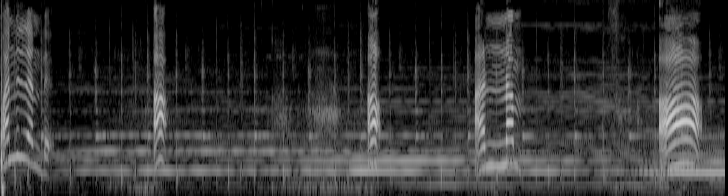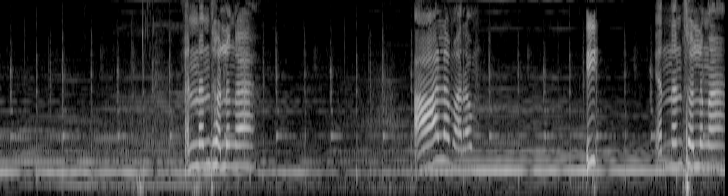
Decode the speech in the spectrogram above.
பன்னிரெண்டு. அ அ அன்னம். ஆ. என்னன்னு சொல்லுங்க. ஆலமரம். இ என்னன்னு சொல்லுங்க.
